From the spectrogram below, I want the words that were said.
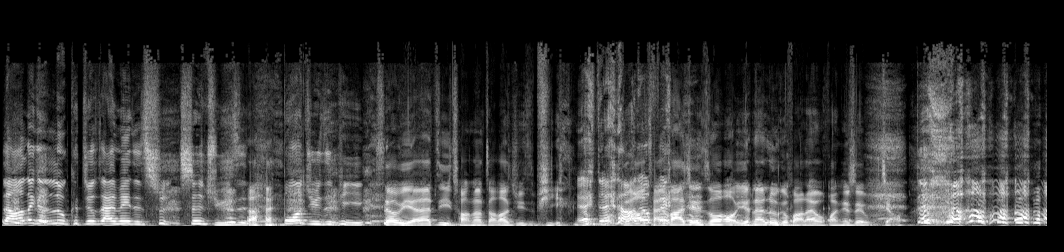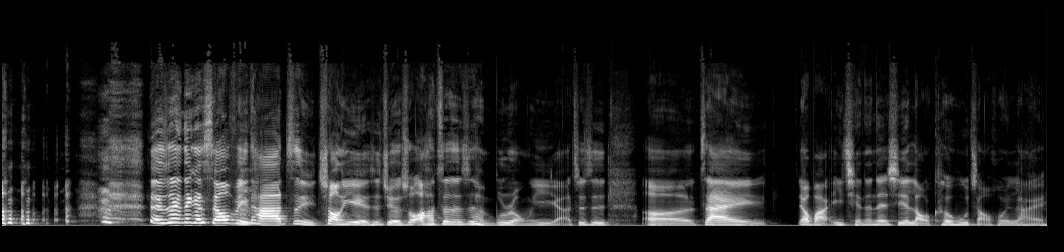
然后那个 Luke 就在那子吃吃橘子，剥橘子皮。Sylvie 在自己床上找到橘子皮，哎，对，然后，然后才发现说，哦，原来 Luke 跑来我房间睡午觉。对，对，所以那个 Sylvie 他自己创业也是觉得说，啊，真的是很不容易啊，就是呃，在。要把以前的那些老客户找回来，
